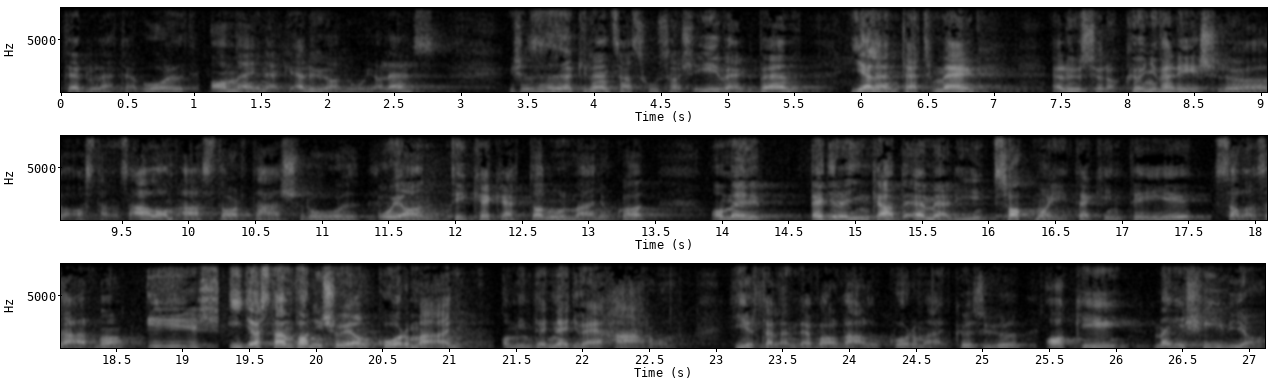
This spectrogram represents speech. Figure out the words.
területe volt, amelynek előadója lesz, és az 1920-as években jelentett meg először a könyvelésről, aztán az államháztartásról, olyan cikkeket, tanulmányokat, amely egyre inkább emeli szakmai tekintélyét Szalazárnak, és így aztán van is olyan kormány, a mintegy 43 hirtelen devalváló kormány közül, aki meg is hívja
